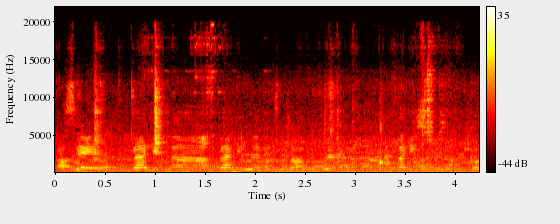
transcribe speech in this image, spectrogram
Kasi galing na, galing na rin sa ano, nakalis na lang siya.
